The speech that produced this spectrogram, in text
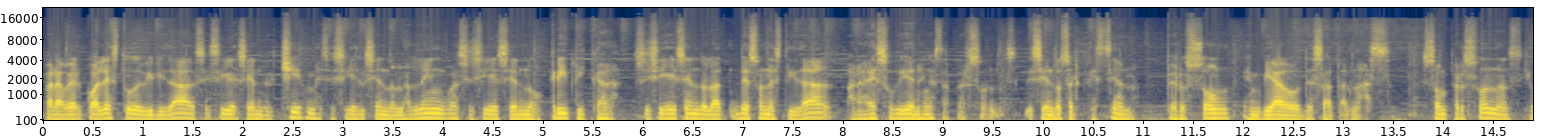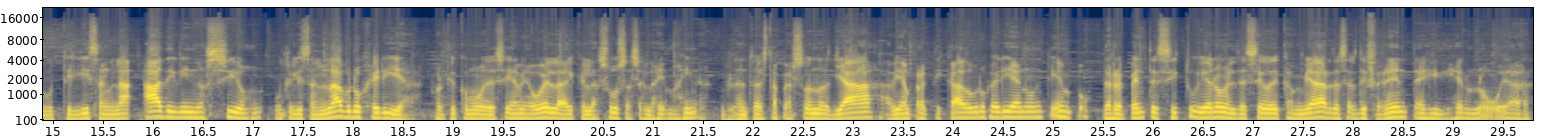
para ver cuál es tu debilidad, si sigue siendo el chisme, si sigue siendo la lengua, si sigue siendo crítica, si sigue siendo la deshonestidad. Para eso vienen estas personas, diciendo ser cristianos, pero son enviados de Satanás son personas que utilizan la adivinación, utilizan la brujería, porque como decía mi abuela, el que las usa se las imagina. Entonces estas personas ya habían practicado brujería en un tiempo, de repente sí tuvieron el deseo de cambiar, de ser diferentes y dijeron no voy a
